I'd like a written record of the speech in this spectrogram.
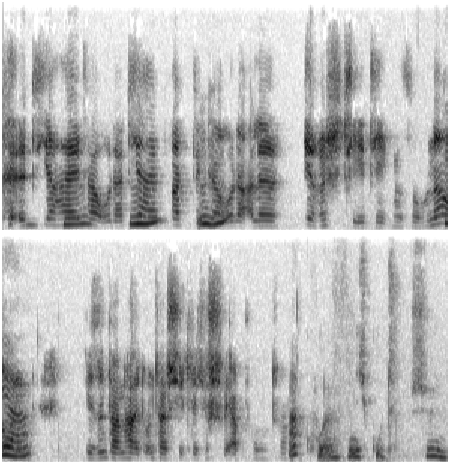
Tierhalter mhm. oder Tierheilpraktiker mhm. oder alle tierisch Tätigen so, ne? Ja. Und die sind dann halt unterschiedliche Schwerpunkte. Ah, cool, finde ich gut. Schön.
